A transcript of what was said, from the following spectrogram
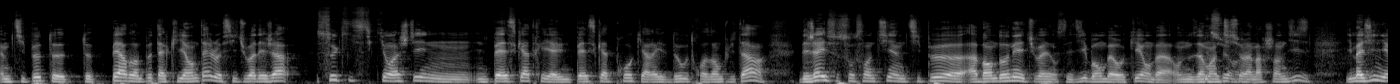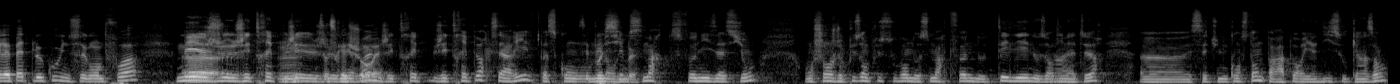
un petit peu te, te perdre un peu ta clientèle aussi. Tu vois, déjà, ceux qui, qui ont acheté une, une PS4 et il y a une PS4 Pro qui arrive deux ou trois ans plus tard, déjà, ils se sont sentis un petit peu euh, abandonnés. Tu vois, on s'est dit, bon, bah ok, on, va, on nous a Bien menti sûr, sur la marchandise. Imagine, ils répètent le coup une seconde fois. Mais j'ai très, j'ai- très, très peur que ça arrive parce qu'on C'est est dans une possible. smartphoneisation. On change de plus en plus souvent nos smartphones, nos télés, nos ordinateurs. Euh, c'est une constante par rapport à il y a 10 ou 15 ans.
